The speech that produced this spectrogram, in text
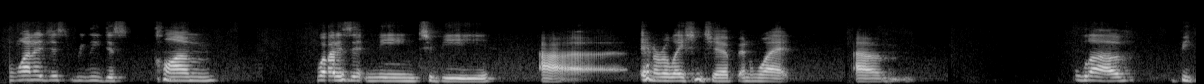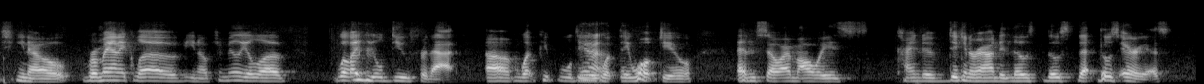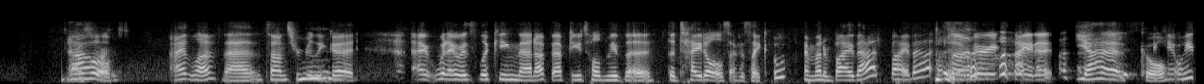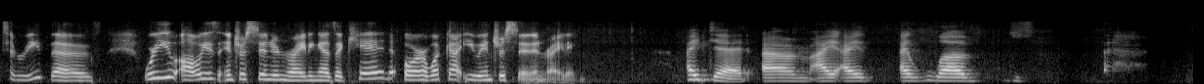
want to just really just plumb what does it mean to be uh, in a relationship and what um, love, be, you know, romantic love, you know, familial love, what Mhm. you'll do for that, um, what people will do, Yeah. what they won't do, and so I'm always kind of digging around in those those that, those areas. Oh. I love that. It sounds really Mhm. good. I, when I was looking that up after you told me the the titles, I was like, "Oh, I'm gonna buy that, buy that." So I'm very excited. Yes, Cool. I can't wait to read those. Were you always interested in writing as a kid, or what got you interested in writing? I did. Um, I, I I love just.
